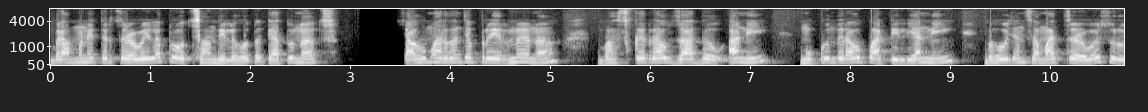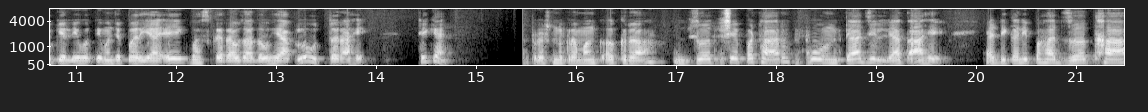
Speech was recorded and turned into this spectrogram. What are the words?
ब्राह्मणेतर चळवळीला प्रोत्साहन दिलं होतं. त्यातूनच शाहू महाराजांच्या प्रेरणेनं भास्करराव जाधव आणि मुकुंदराव पाटील यांनी बहुजन समाज चळवळ सुरू केली होती. म्हणजे पर्याय एक भास्करराव जाधव हे आपलं उत्तर आहे. ठीक आहे? प्रश्न क्रमांक अकरा जतचे पठार कोणत्या जिल्ह्यात आहे? या ठिकाणी पहा जत हा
